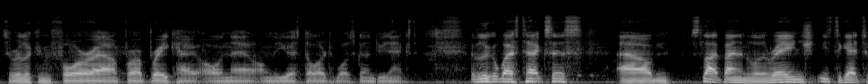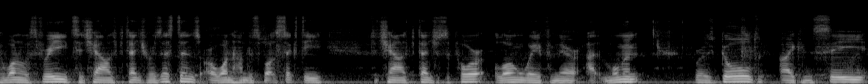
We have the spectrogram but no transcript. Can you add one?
So we're looking for uh, for a breakout on uh, on the US dollar to what it's going to do next. If we look at West Texas, um, slight band in the middle of the range, needs to get to 103 to challenge potential resistance or 100 spot 60 to challenge potential support. A long way from there at the moment. Whereas gold, I can see,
